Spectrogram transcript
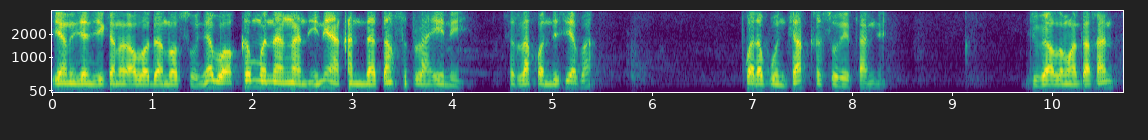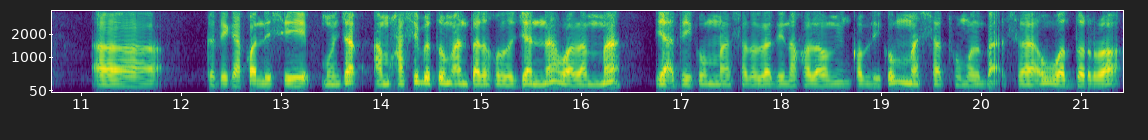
yang dijanjikan oleh Allah dan Rasulnya bahwa kemenangan ini akan datang setelah ini. Setelah kondisi apa? Pada puncak kesulitannya. Juga Allah mengatakan uh, ketika kondisi puncak am hasibatum an tadkhulul jannah walamma ya'tikum masalul ladzina khalau min qablikum massathumul ba'sa'u wad-dharra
